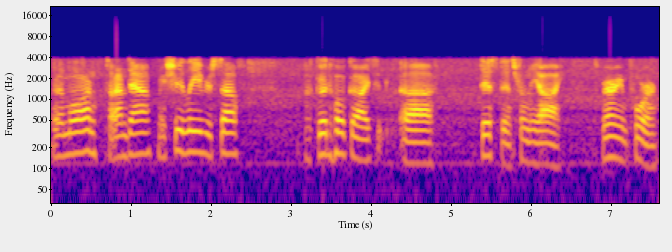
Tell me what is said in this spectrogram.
Throw them on, tie them down. Make sure you leave yourself a good hook eye uh, distance from the eye. It's very important.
